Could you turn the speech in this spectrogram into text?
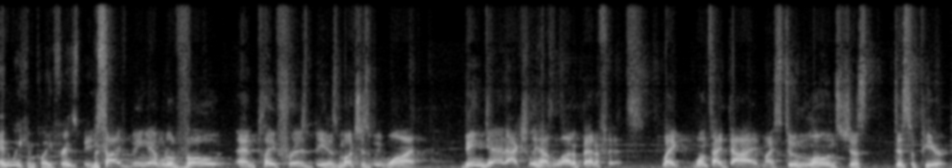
And we can play frisbee. Besides being able to vote and play frisbee as much as we want, being dead actually has a lot of benefits. Like once I died, my student loans just disappeared.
